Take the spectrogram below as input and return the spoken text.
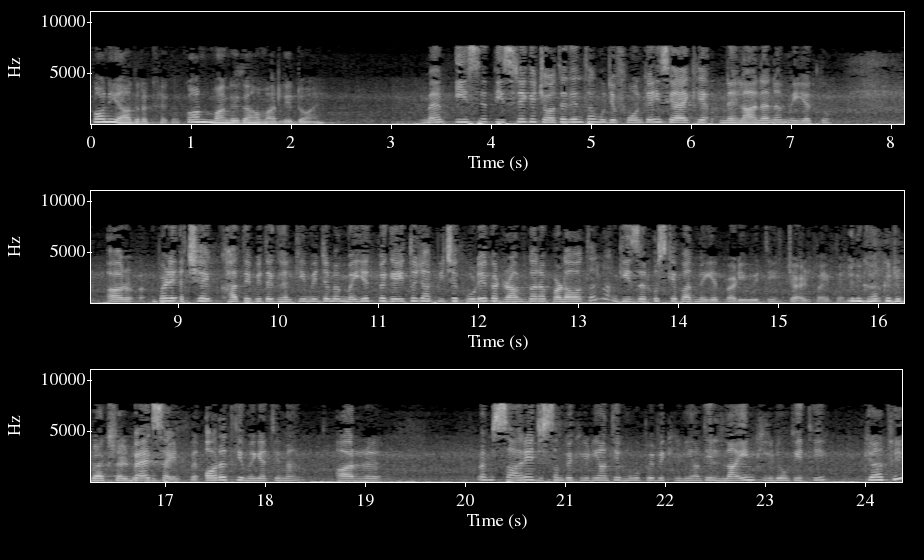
کون یاد رکھے گا؟ کون مانگے گا ہمارے لیے دعائیں؟ میم، عید سے تیسرے کے چوتھے دن تھا، مجھے فون کہیں سے آیا کہ نہلانا نا، میت کو۔ اور بڑے اچھے کھاتے پیتے گھر کی میں جب میں میت پہ گئی تو جہاں پیچھے کوڑے کا ڈرام وغیرہ پڑا ہوتا نا گیزر اس کے بعد میت پڑی ہوئی تھی چائلڈ پائی پہ۔ یعنی گھر کے جو بیک سائڈ بیک سائڈ پہ عورت کی میت تھی میم۔ اور میم سارے جسم پہ کیڑیاں تھی منہ پہ بھی کیڑیاں تھی لائن کیڑوں کی تھی۔ کیا تھی؟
